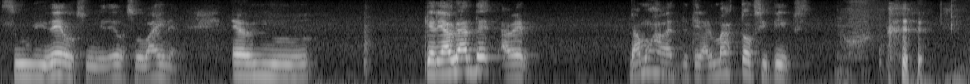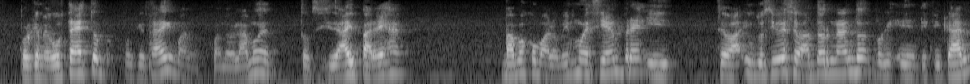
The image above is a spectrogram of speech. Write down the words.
su video, su video, su vaina. Em, quería hablar de, a ver, vamos a tirar más toxic tips. Porque me gusta esto, porque ¿sabes? Cuando, cuando hablamos de toxicidad y pareja, vamos como a lo mismo de siempre y se va, inclusive se va tornando, porque identificar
